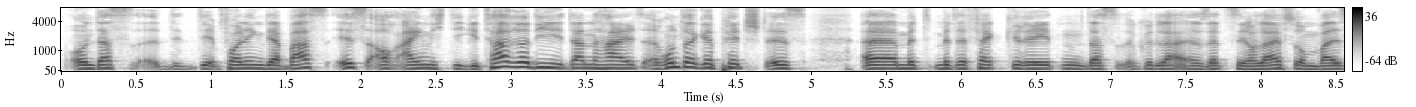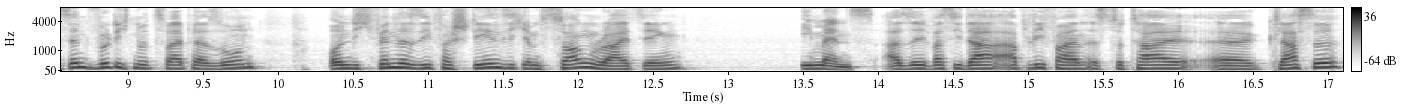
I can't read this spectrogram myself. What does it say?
Und das, äh, die, die, vor allen Dingen der Bass ist auch eigentlich die Gitarre, die dann halt runtergepitcht ist äh, mit, mit Effektgeräten. Das setzen sie auch live so um, weil es sind wirklich nur zwei Personen. Und ich finde, sie verstehen sich im Songwriting immens. Also was sie da abliefern, ist total klasse.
